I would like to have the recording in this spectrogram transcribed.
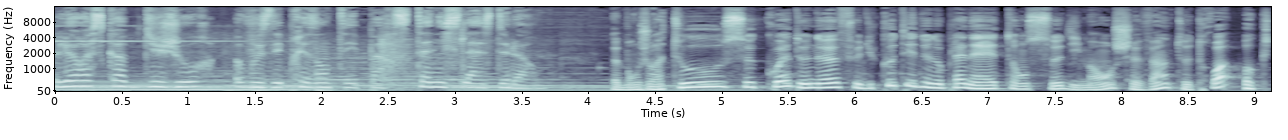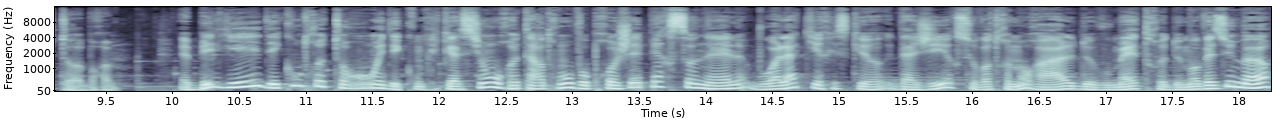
L'horoscope du jour vous est présenté par Stanislas Delorme. Euh, bonjour à tous, quoi de neuf du côté de nos planètes en ce dimanche 23 octobre? Bélier, des contretemps et des complications retarderont vos projets personnels, voilà qui risque d'agir sur votre morale, de vous mettre de mauvaise humeur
